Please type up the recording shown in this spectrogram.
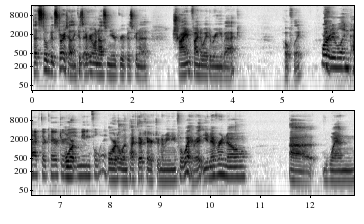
That's still good storytelling because everyone else in your group is gonna try and find a way to bring you back. Hopefully, Or it will impact their character in a meaningful way. or it'll impact their character in a meaningful way. Right? You never know uh, when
